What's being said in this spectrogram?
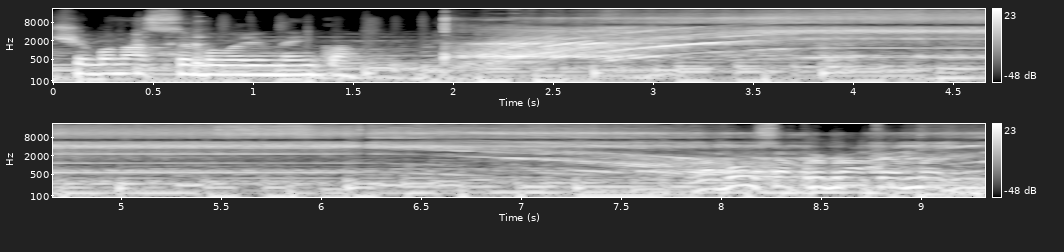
щоб у нас все було рівненько. Забувся прибрати обмеження.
